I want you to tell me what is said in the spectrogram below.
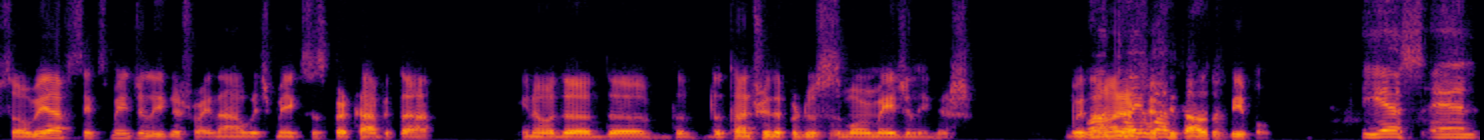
So we have six major leaguers right now, which makes us per capita, you know, the the the, the country that produces more major leaguers with well, 150,000 people. Yes, and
